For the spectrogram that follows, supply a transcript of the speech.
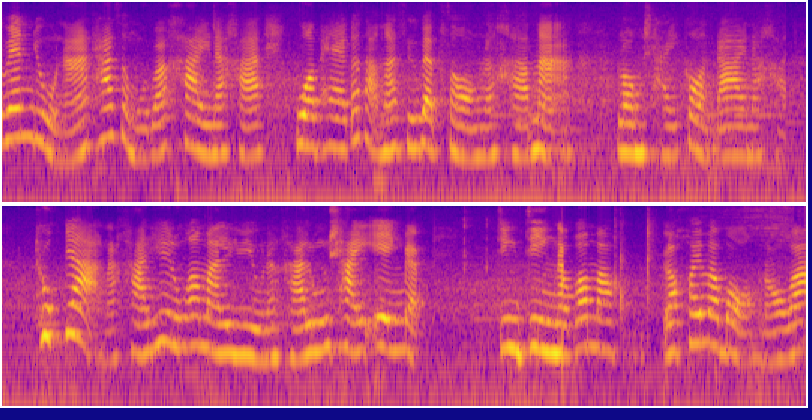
เว่นอยู่นะ ถ้าสมมุติว่าใครนะคะกลัวแพ้ก็สามารถซื้อแบบซองนะคะมาลองใช้ก่อนได้นะคะ ทุกอย่างนะคะที่ลุงเอามารีวิวนะคะ ลุงใช้เองแบบจริงๆ แล้วก็มาแล้วค่อยมาบอกเนาะว่า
